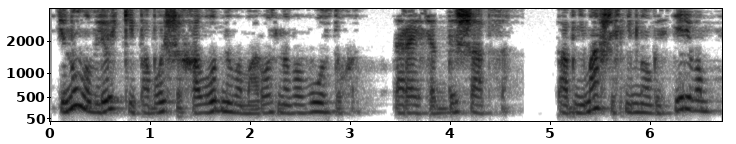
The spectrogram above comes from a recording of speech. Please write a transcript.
втянула в легкие побольше холодного морозного воздуха, стараясь отдышаться. Пообнимавшись немного с деревом,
